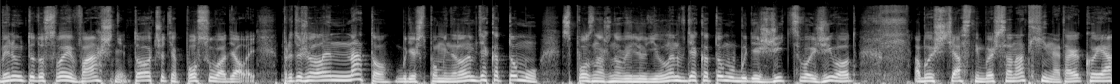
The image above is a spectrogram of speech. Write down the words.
venuj to do svojej vášne, to, čo ťa posúva ďalej. Pretože len na to budeš spomínať, len vďaka tomu spoznáš nových ľudí, len vďaka tomu budeš žiť svoj život a budeš šťastný, budeš sa nadchýnať. Tak ako ja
